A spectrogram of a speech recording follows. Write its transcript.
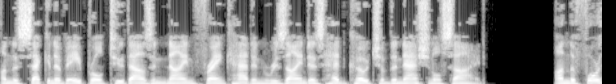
on 2 April 2009 Frank Hadden resigned as head coach of the national side. On 4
